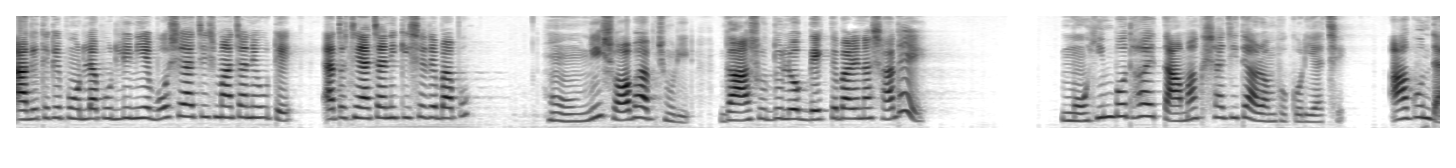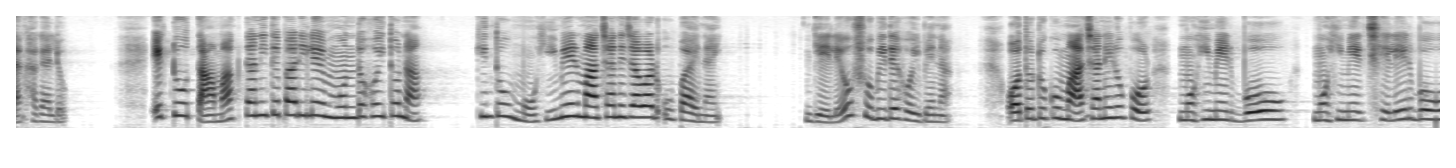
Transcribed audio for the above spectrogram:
আগে থেকে পোঁড়লা পুডলি নিয়ে বসে আছিস মাচানে উঠে, এত চেঁচানি কিসের রে বাপু? হুমনি স্বভাব ছুঁড়ির গা শুদ্ধ লোক দেখতে পারে না সাধে? মহিম বোধ হয় তামাক সাজিতে আরম্ভ করিয়াছে। আগুন দেখা গেল। একটু তামাক টানিতে পারিলে মন্দ হইত না, কিন্তু মহিমের মাচানে যাওয়ার উপায় নাই। গেলেও সুবিধে হইবে না। অতটুকু মাচানের উপর মহিমের বউ, মহিমের ছেলের বউ,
